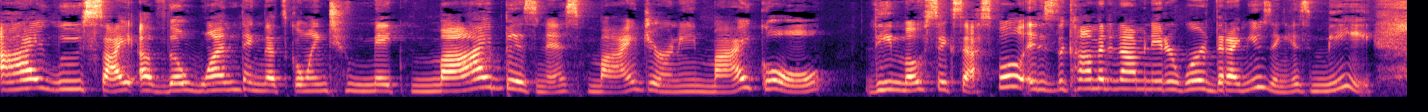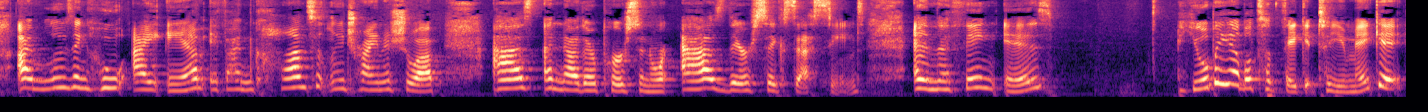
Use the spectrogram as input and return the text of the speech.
I lose sight of the one thing that's going to make my business, my journey, my goal the most successful, it is the common denominator word that I'm using is me. I'm losing who I am if I'm constantly trying to show up as another person or as their success seems. And the thing is, you'll be able to fake it till you make it.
